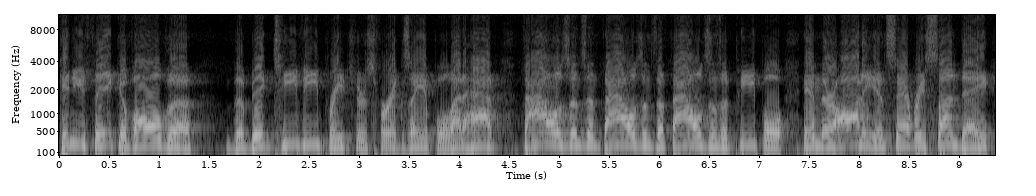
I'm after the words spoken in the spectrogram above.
Can you think of all the the big TV preachers, for example, that have thousands and thousands of thousands of people in their audience every Sunday,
